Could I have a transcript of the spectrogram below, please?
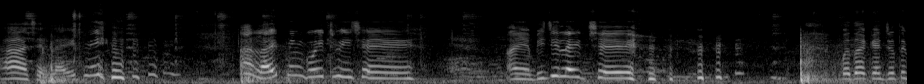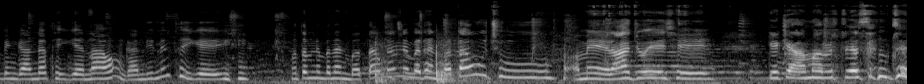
આ છે લાઇટનિંગ આ લાઇટનિંગ ગોઠવી છે. અહીંયા બીજી લાઇટ છે. બધા કઈ જ્યોતિબેન ગાંડા થઈ ગયા. ના હો ગાંડી નથી થઈ ગઈ. હું તમને બધાને બતાવું તમને બધાને બતાવું છું. અમે રાહ જોઈએ છે કે કે અમારું સ્ટેશન છે.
